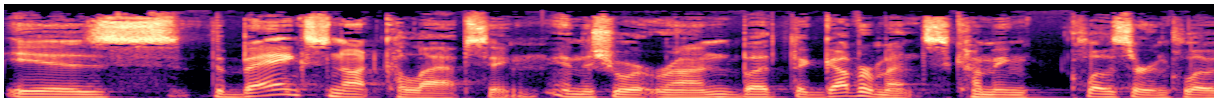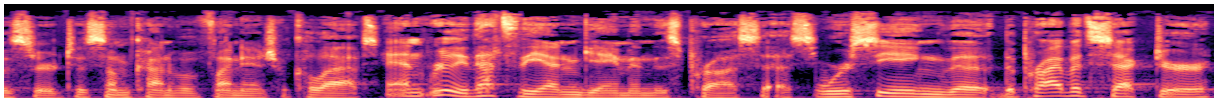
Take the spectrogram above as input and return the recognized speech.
is the banks not collapsing in the short run, but the governments coming closer and closer to some kind of a financial collapse. And really, that's the end game in this process. We're seeing the, the private sector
